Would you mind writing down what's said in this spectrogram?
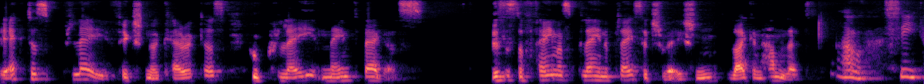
The actors play fictional characters who play named beggars. This is the famous play in a play situation, like in Hamlet. Oh, see.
